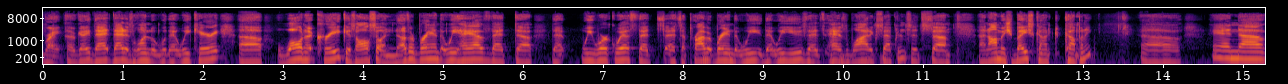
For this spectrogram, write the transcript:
Right. Okay. That that is one that, we carry. Uh, Walnut Creek is also another brand that we have that uh, that we work with. That's that's a private brand that we that we use that has wide acceptance. It's um, an Amish-based com- company. Uh, and uh,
